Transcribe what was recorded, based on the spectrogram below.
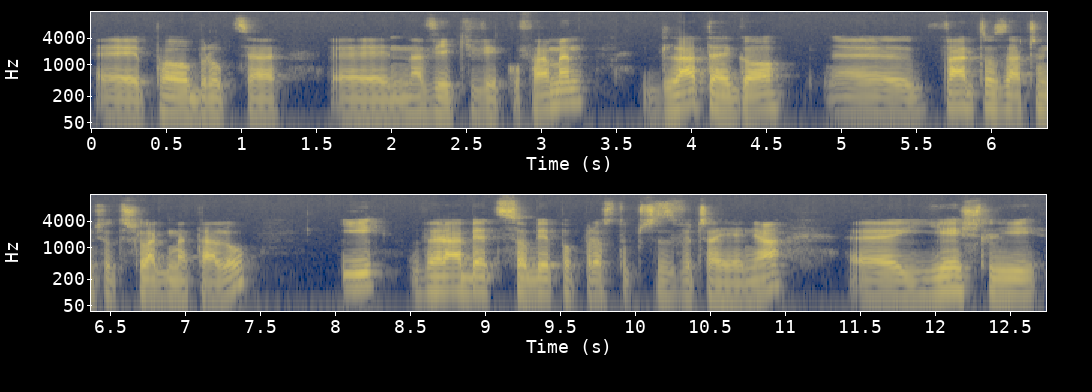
e, po obróbce e, na wieki wieków. Amen. Dlatego e, warto zacząć od szlag metalu i wyrabiać sobie po prostu przyzwyczajenia. Jeśli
